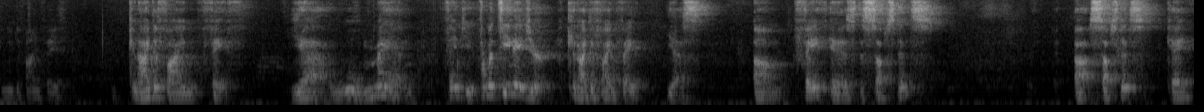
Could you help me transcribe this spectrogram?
Can you define faith? Can I define faith? Yeah. Oh, man. Thank you. From a teenager, can I define faith? Yes. Um, faith is the substance. Uh, substance, okay?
